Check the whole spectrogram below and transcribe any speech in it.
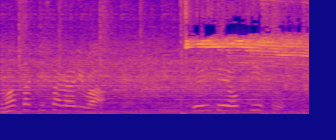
つま先下がりは前傾をキープ。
